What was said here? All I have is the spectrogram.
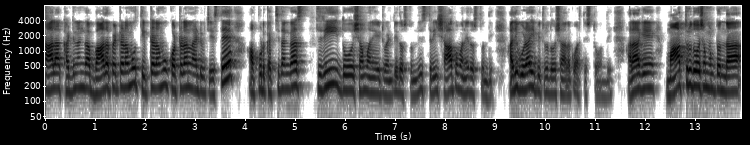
చాలా కఠినంగా బాధ పెట్టడము తిట్టడము కొట్టడం లాంటివి చేస్తే అప్పుడు ఖచ్చితంగా స్త్రీ దోషం అనేటువంటిది వస్తుంది స్త్రీ శాపం అనేది వస్తుంది. అది కూడా ఈ పితృదోషాలకు వర్తిస్తూ ఉంది. అలాగే మాతృదోషం ఉంటుందా?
